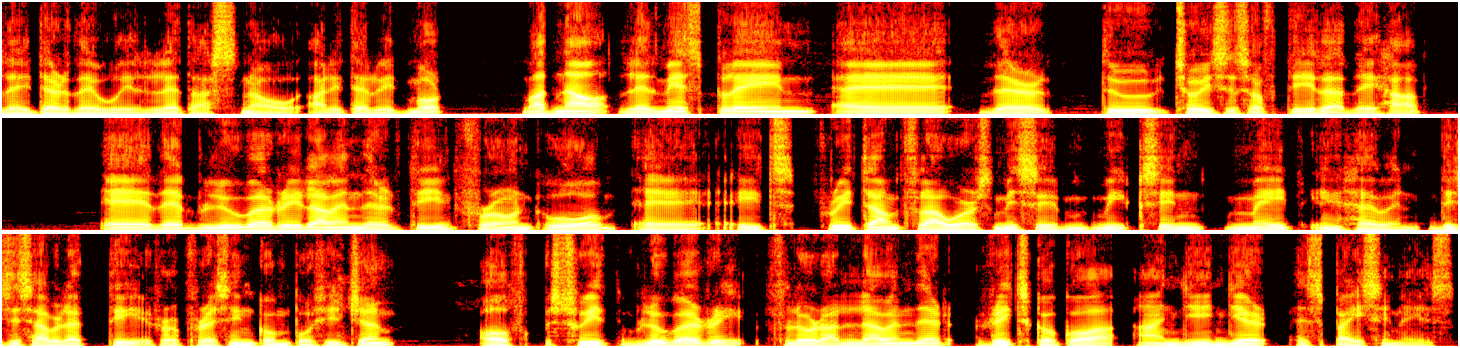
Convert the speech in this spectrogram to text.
later they will let us know a little bit more. But now let me explain uh, their two choices of tea that they have. Uh, the blueberry lavender tea from Hugo, uh, it's fruit and flowers mixing, mixing made in heaven. This is a black tea, refreshing composition of sweet blueberry, floral lavender, rich cocoa, and ginger spiciness.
